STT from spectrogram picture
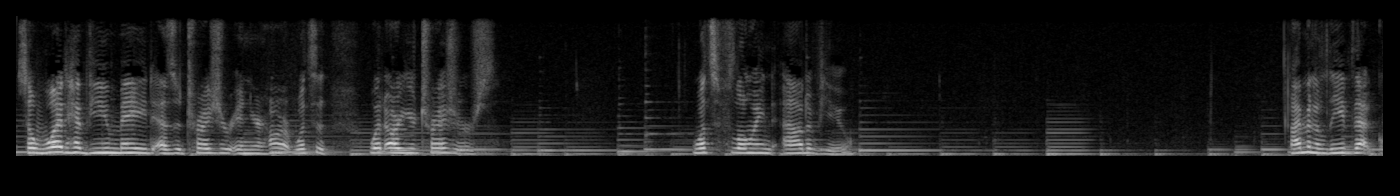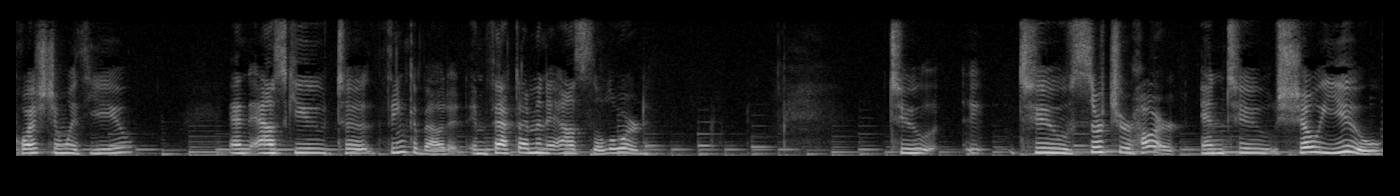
So what have you made as a treasure in your heart? What's a, what are your treasures? What's flowing out of you? I'm going to leave that question with you and ask you to think about it. In fact, I'm going to ask the Lord to to search your heart and to show you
